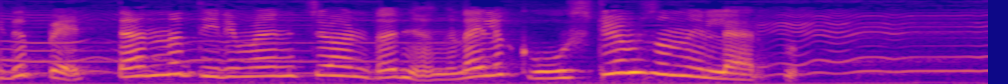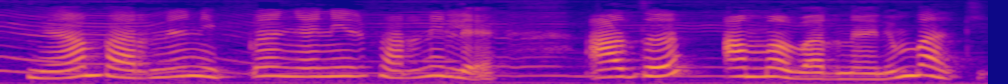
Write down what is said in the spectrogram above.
ഇത് പെട്ടെന്ന് തീരുമാനിച്ചുകൊണ്ട് ഞങ്ങളുടെ കയ്യിൽ കോസ്റ്റ്യൂംസ് ഒന്നും ഇല്ലായിരുന്നു. ഞാൻ പറഞ്ഞ ഇപ്പൊ ഞാൻ ഇത് പറഞ്ഞില്ലേ അത് അമ്മ പറഞ്ഞാലും ബാക്കി.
